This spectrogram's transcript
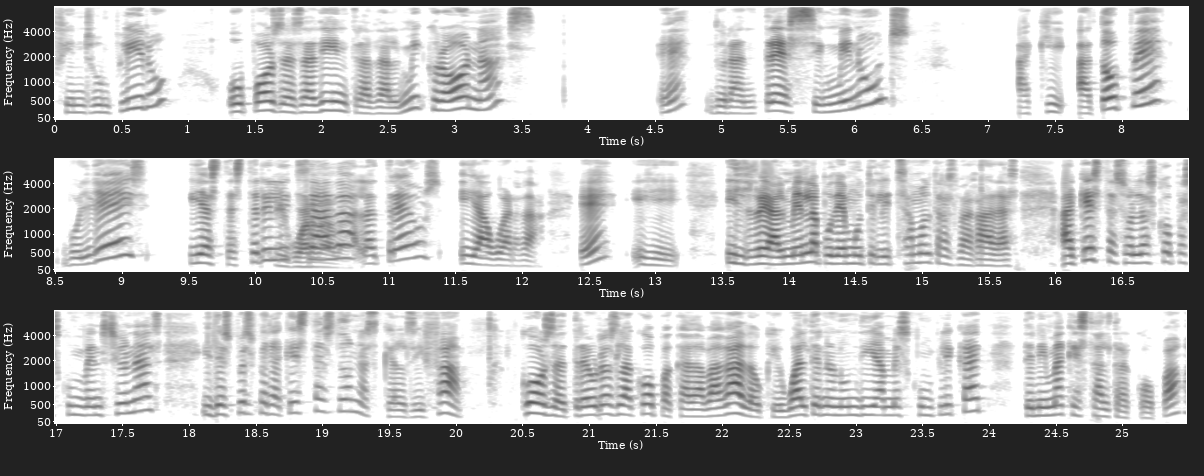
fins a omplir-ho, ho poses a dintre del microones eh? durant 3-5 minuts, aquí a tope, bulleix ja està esterilitzada, la treus i a guardar. Eh? I, I realment la podem utilitzar moltes vegades. Aquestes són les copes convencionals i després per a aquestes dones que els hi fa cosa treure's la copa cada vegada o que igual tenen un dia més complicat, tenim aquesta altra copa,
